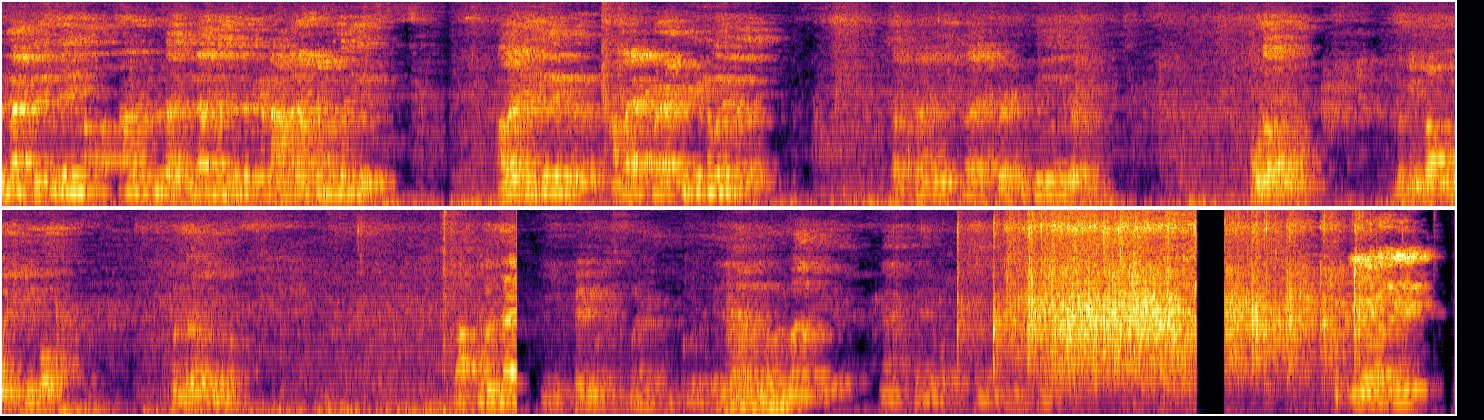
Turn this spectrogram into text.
എന്നാൽ തെറ്റ് ചെയ്യുന്ന കുറച്ചാളുകളുണ്ട് എല്ലാം തെറ്റിദ്ധരിക്കണ്ട അവരെ ഒറ്റപ്പെടുത്തുന്നത് വരും അവരെ തിരിച്ചറിയുന്നത് വരും അവരെ പിഴപ്പിക്കുന്നവരുണ്ട്. സർക്കാർ ജോലിക്കാരെ പിഴപ്പിക്കുന്നവരുണ്ട്. അവിടെ നവീൻ ബാബു മരിക്കുമ്പോൾ മനസ്സിലാവുന്നുണ്ടോ? ബാക്കി മനസ്സിലായി. ഈ ട്രേഡ് യൂണിയൻ സമ്മേളനത്തിൽ പങ്കെടുത്ത എല്ലാവരും അഭിമാനം ചെയ്ത് ഞാൻ എന്റെ ഈ യോഗത്തിൽ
